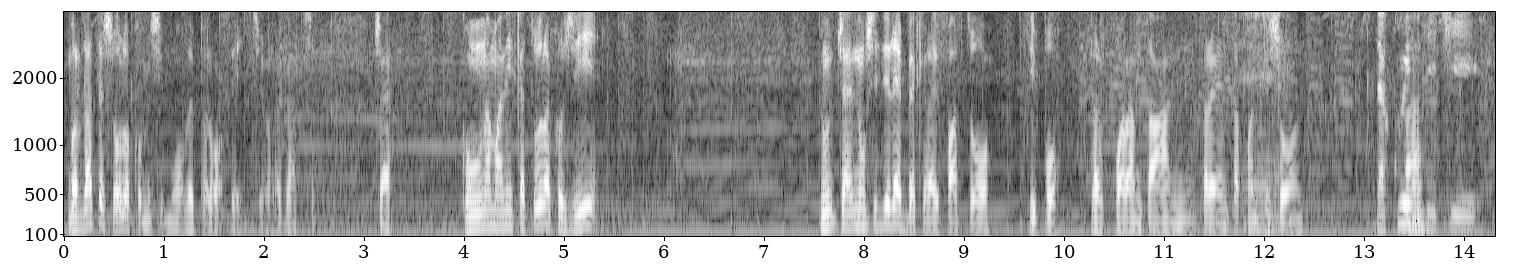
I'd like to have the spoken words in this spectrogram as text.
Guardate solo come si muove però Ezio, ragazzi. Cioè, con una manicatura così... Non, cioè, non si direbbe che l'hai fatto tipo per 40 anni, 30, quanti Eh. sono. Da 15 a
